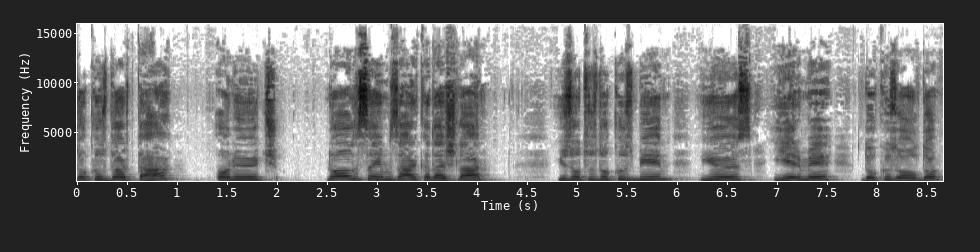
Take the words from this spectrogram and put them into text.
9, 4 daha 13. Ne oldu sayımız arkadaşlar? 139.129 oldu.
